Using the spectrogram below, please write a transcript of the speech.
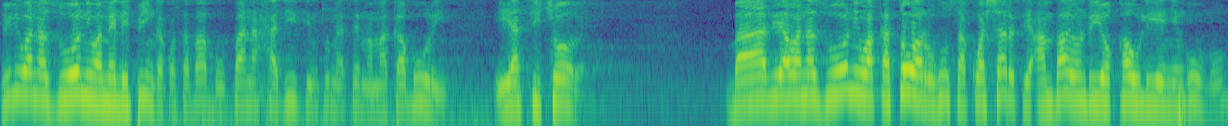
Hili wanazuoni wamelipinga kwa sababu pana hadithi mtume asema makaburi yasichorwe. Baadhi ya wanazuoni wakatoa ruhusa kwa sharti ambayo ndiyo kauli yenye nguvu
